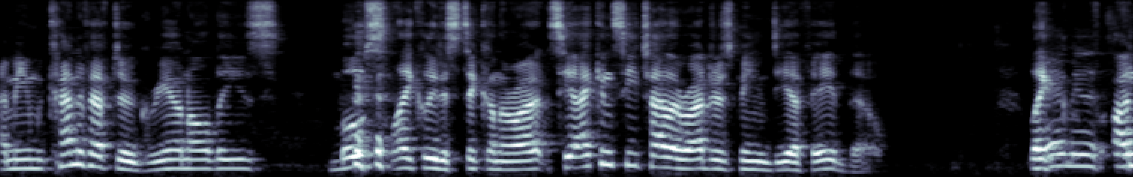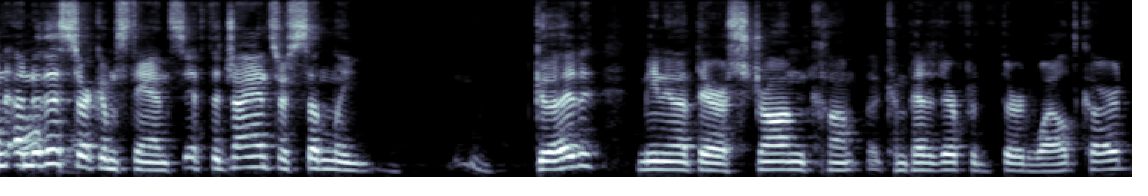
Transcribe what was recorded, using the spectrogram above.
i mean we kind of have to agree on all these most likely to stick on the rod see i can see tyler rogers being dfa'd though like Yeah, I mean, un, under this circumstance if the giants are suddenly good meaning that they're a strong com- competitor for the third wild card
